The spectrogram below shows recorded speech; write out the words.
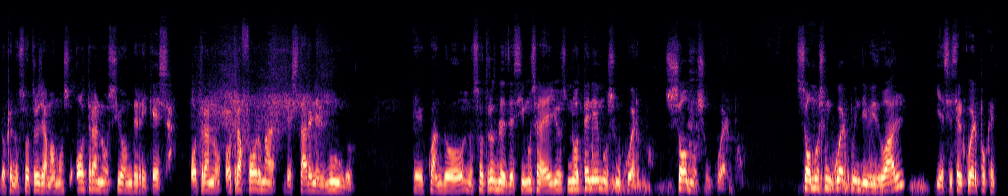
lo que nosotros llamamos otra noción de riqueza, otra, otra forma de estar en el mundo. Eh, cuando nosotros les decimos a ellos, no tenemos un cuerpo, somos un cuerpo. Somos un cuerpo individual y ese es el cuerpo que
